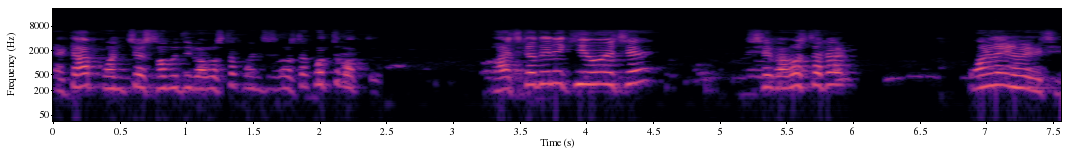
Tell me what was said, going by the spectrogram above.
একটা পঞ্চায়েত সমিতির ব্যবস্থা, পঞ্চায়েত ব্যবস্থা করতে পারত। আজকের দিনে কি হয়েছে, সে ব্যবস্থাটা অনলাইন হয়ে গেছে।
